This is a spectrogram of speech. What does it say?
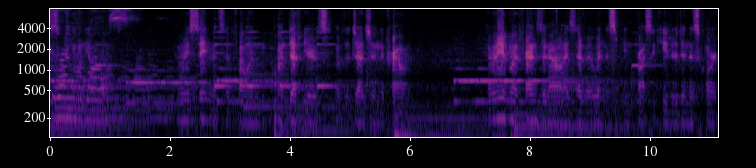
colonial laws? How many statements have fallen on deaf ears of the judge and the crown? How many of my friends and allies have I witnessed being prosecuted in this court?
